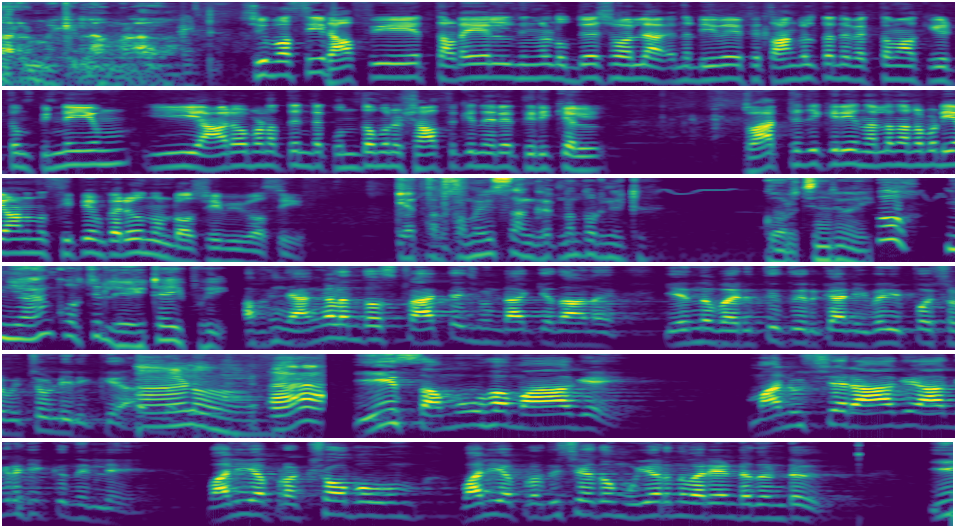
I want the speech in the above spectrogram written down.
ആരംഭിക്കലാങ്ങളാ ശ്രീ വസീം ഷാഫിയെ തടയൽ നിങ്ങളുടെ ഉദ്ദേശമല്ല എന്ന് ഡിവൈഎഫ് താങ്കൾ തന്നെ വ്യക്തമാക്കിയിട്ടും. പിന്നെയും ഈ ആരോപണത്തിന്റെ കുന്തമുന ഷാഫിക്ക് നേരെ തിരിക്കൽ സ്ട്രാറ്റജിക്കലി നല്ല നടപടിയാണെന്ന് സി പി എം കരുതുന്നുണ്ടോ ശ്രീ ബി വസീം എത്ര സമയം സംഘടന തുടങ്ങിയിട്ട്? കുറച്ചു നേരമായി. ഓ ഞാൻ കുറച്ച് ലേറ്റ് ആയി പോയി. അപ്പൊ ഞങ്ങൾ എന്തോ സ്ട്രാറ്റജി ഉണ്ടാക്കിയതാണ് എന്ന് വരുത്തി തീർക്കാൻ ഇവർ ഇവരിപ്പോ ശ്രമിച്ചുകൊണ്ടിരിക്കുക ഈ സമൂഹമാകെ മനുഷ്യരാകെ ആഗ്രഹിക്കുന്നില്ലേ? വലിയ പ്രക്ഷോഭവും വലിയ പ്രതിഷേധവും ഉയർന്നു വരേണ്ടതുണ്ട്. ഈ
